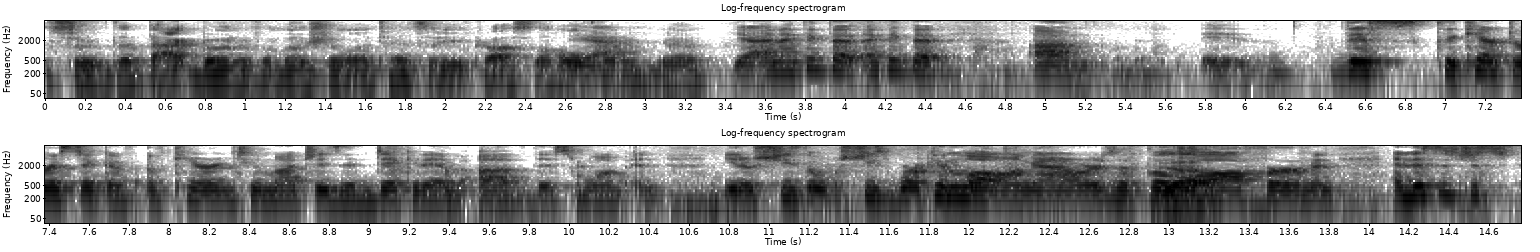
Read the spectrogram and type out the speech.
sort of the backbone of emotional intensity across the whole Yeah. thing. You know? Yeah, and I think that I think that um, it- this the characteristic of, of caring too much is indicative of this woman. You know, she's the she's working long hours at the Yeah. law firm, and and this is just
